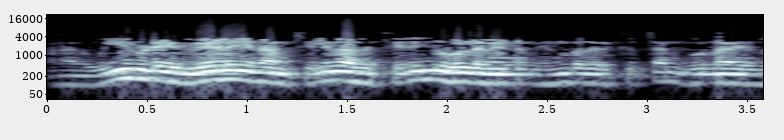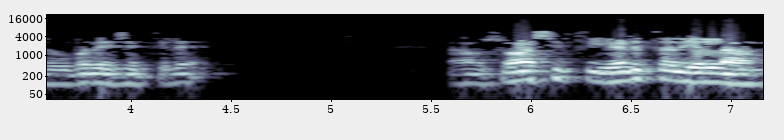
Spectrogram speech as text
ஆனால் உயிருடைய வேலையை நாம் தெளிவாக தெரிந்து கொள்ள வேண்டும் என்பதற்குத்தான் குருநாதர் இந்த உபதேசத்திலே நாம் சுவாசித்து எடுத்தது எல்லாம்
